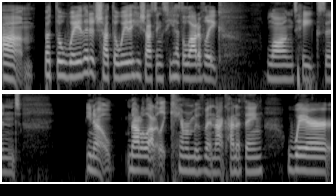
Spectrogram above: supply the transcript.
Um, but the way that it's shot, the way that he shot things, he has a lot of like long takes and, you know, not a lot of like camera movement and that kind of thing where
